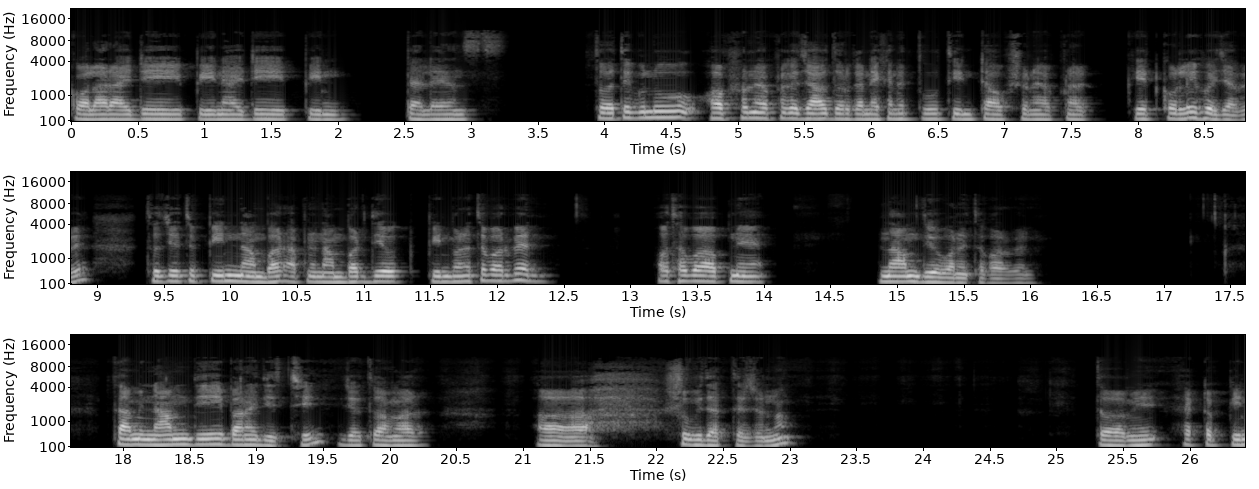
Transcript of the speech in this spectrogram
caller ID PIN ID PIN balance তো এতগুলো অপশনে আপনাকে যাওয়ার দরকার নেই। এখানে দু, তিনটা অপশনে আপনার ক্রিয়েট করলেই হয়ে যাবে। তো যেহেতু পিন নাম্বার আপনি নাম্বার দিয়েও পিন বানাতে পারবেন, অথবা আপনি নাম দিয়েও বানাতে পারবেন। তা আমি নাম দিয়েই বানিয়ে দিচ্ছি, যেহেতু আমার সুবিধার্থের জন্য। তো আমি একটা পিন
